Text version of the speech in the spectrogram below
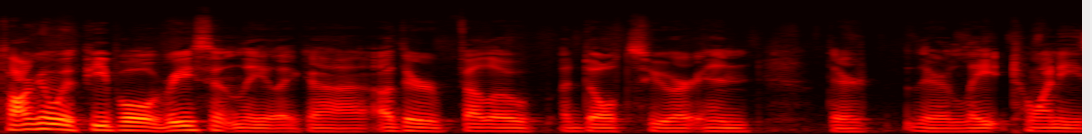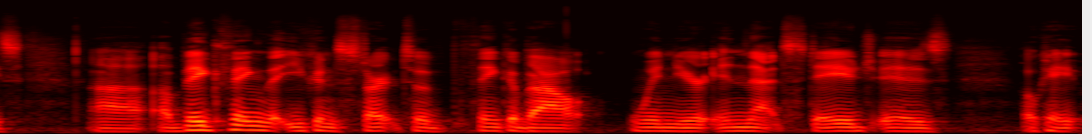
Talking with people recently, like uh, other fellow adults who are in their their late twenties, uh, a big thing that you can start to think about when you're in that stage is, okay,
